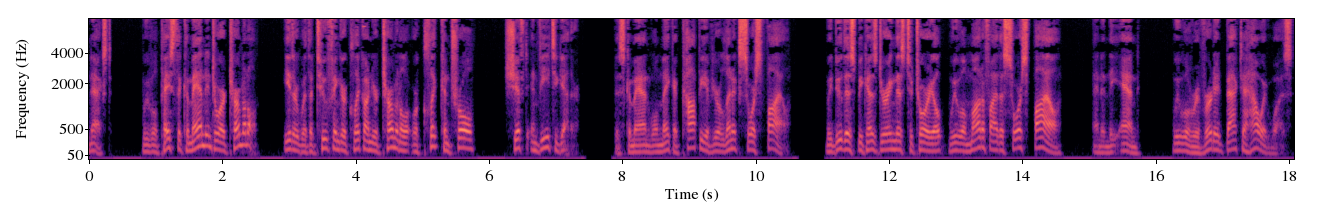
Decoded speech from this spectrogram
Next, we will paste the command into our terminal, either with a two-finger click on your terminal or click Ctrl, Shift and V together. This command will make a copy of your Linux source file. We do this because during this tutorial, we will modify the source file, and in the end, we will revert it back to how it was,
